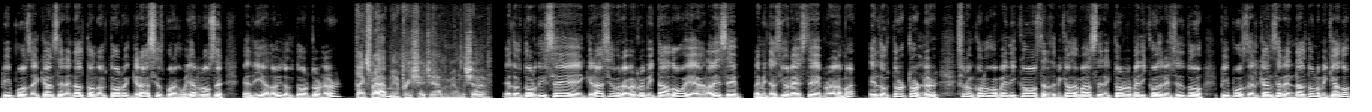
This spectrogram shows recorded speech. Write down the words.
Peoples de Cáncer en Dalton. Doctor, gracias por acompañarnos el día de hoy, doctor Turner. Thanks for having me. I appreciate you having me on the show. El doctor dice gracias por haberlo invitado y agradece la invitación a este programa. El doctor Turner es un oncólogo médico certificado, además director médico del Instituto Peoples del Cáncer en Dalton, ubicado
